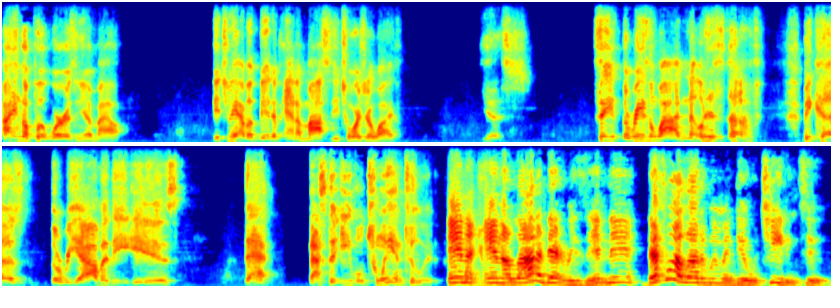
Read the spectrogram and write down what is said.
I ain't gonna put words in your mouth. Did you have a bit of animosity towards your wife? Yes. See, the reason why I know this stuff because the reality is that that's the evil twin to it. And you- and a lot of that resentment, that's why a lot of women deal with cheating too.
